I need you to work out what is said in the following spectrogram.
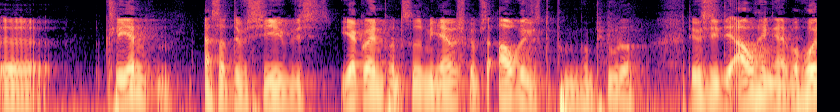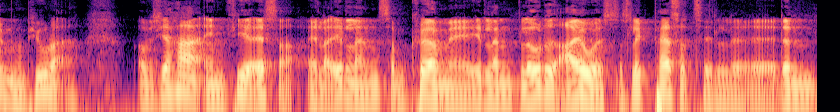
øh, klienten. Altså det vil sige, hvis jeg går ind på en side med JavaScript, så afvikles det på min computer. Det vil sige, det afhænger af, hvor hurtig min computer er. Og hvis jeg har en 4S'er eller et eller andet, som kører med et eller andet bloated iOS, der slet ikke passer til øh, den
